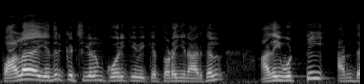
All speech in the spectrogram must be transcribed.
பல எதிர்க்கட்சிகளும் கோரிக்கை வைக்க தொடங்கினார்கள். அதை ஒட்டி அந்த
